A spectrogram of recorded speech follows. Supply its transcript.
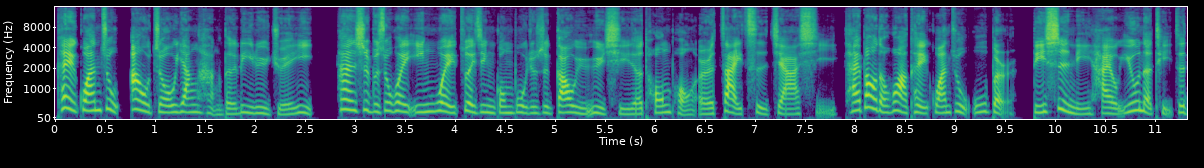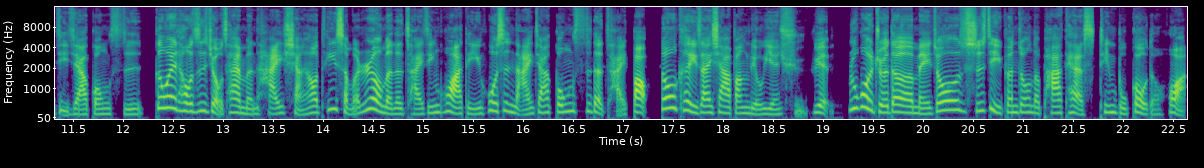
可以关注澳洲央行的利率决议。看是不是会因为最近公布就是高于预期的通膨而再次加息。财报的话，可以关注 Uber、迪士尼还有 Unity 这几家公司。各位投资韭菜们，还想要听什么热门的财经话题，或是哪一家公司的财报，都可以在下方留言许愿。如果觉得每周十几分钟的 Podcast 听不够的话，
